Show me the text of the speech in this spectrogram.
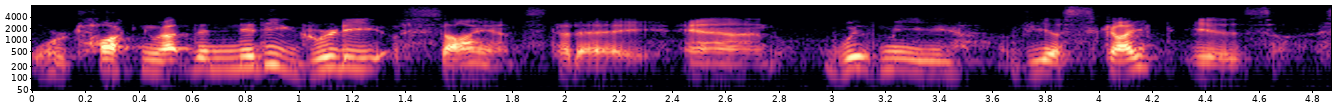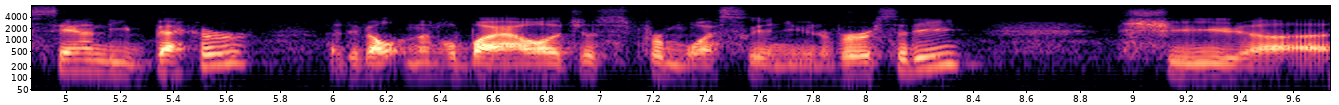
We're talking about the nitty gritty of science today. And with me via Skype is Sandy Becker, a developmental biologist from Wesleyan University. She uh,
